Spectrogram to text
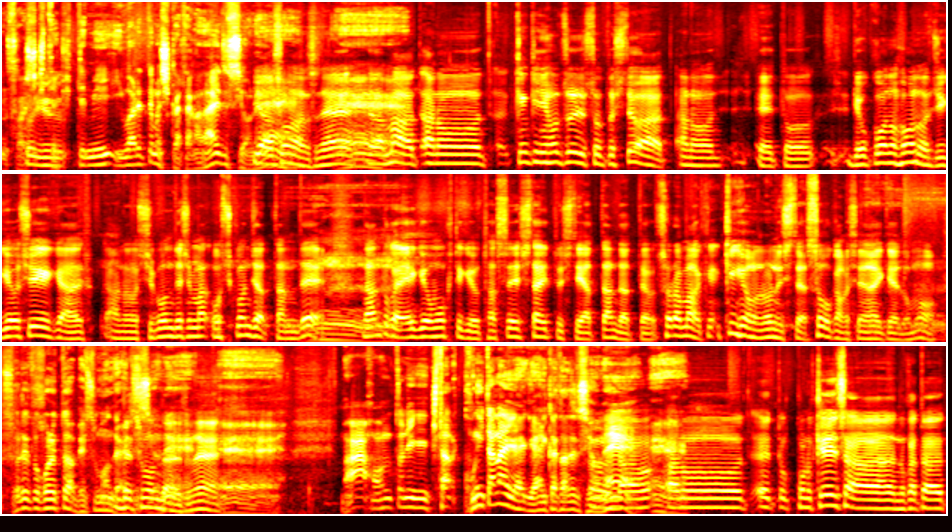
うん組織的ってみ言われても仕方がないですよね。いや、そうなんですね。ええだからまあ、あの、近畿日本ツーリストとしては、あの、えっ、と、旅行の方の事業収益が、あの、しぼんでしま、押し込んじゃったんで、なんとか営業目的を達成したいとしてやったんだって、それはまあ、き企業の論にしてはそうかもしれないけれども、それとこれとは別問題ですよね。別問題ですねええまあ本当にきた小汚いやり方ですよだね。あのえっと、この経営者の方、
